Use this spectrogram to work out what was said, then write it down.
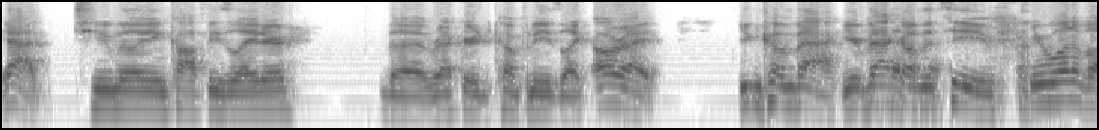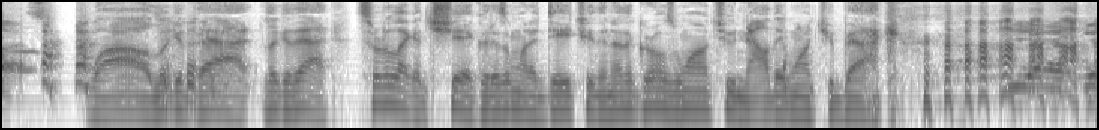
yeah, two million copies later, the record company's like, all right, you can come back. You're back on the team. You're one of us. Wow, look at that. Look at that. Sort of like a chick who doesn't want to date you, then other girls want you, now they want you back. yeah, it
